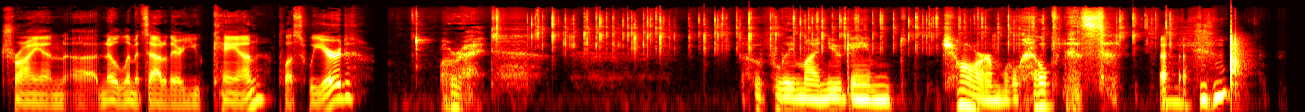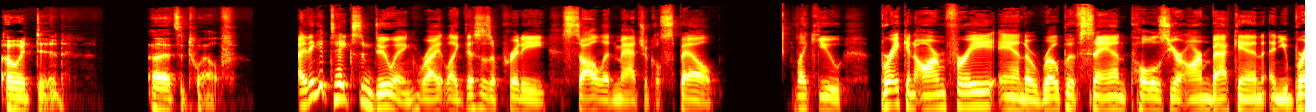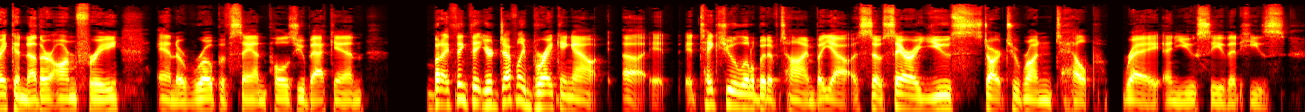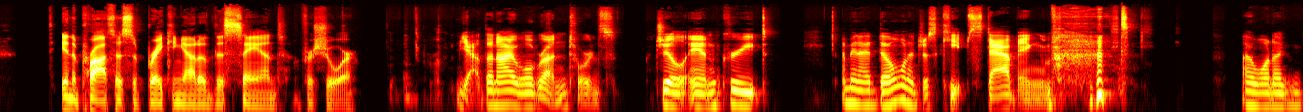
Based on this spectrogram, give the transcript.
try and uh, no limits out of there, you can. Plus weird. All right. Hopefully, my new game charm will help this. oh, it did. Uh, that's a twelve. I think it takes some doing, right? Like this is a pretty solid magical spell. Like you break an arm free and a rope of sand pulls your arm back in and you break another arm free and a rope of sand pulls you back in. But I think that you're definitely breaking out. Uh, it it takes you a little bit of time, but yeah. So Sarah, you start to run to help Ray, and you see that he's in the process of breaking out of this sand for sure. yeah, then I will run towards Jill and Crete. I mean, I don't want to just keep stabbing, but I want to.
